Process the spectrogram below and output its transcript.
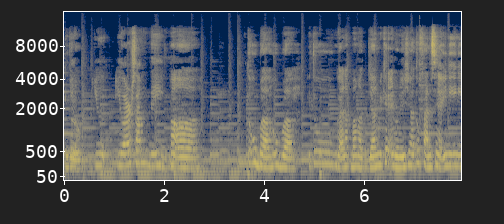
gitu loh. you you are something Heeh. Itu ubah, ubah. Itu nggak enak banget. Jangan mikir Indonesia tuh fansnya ini ini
